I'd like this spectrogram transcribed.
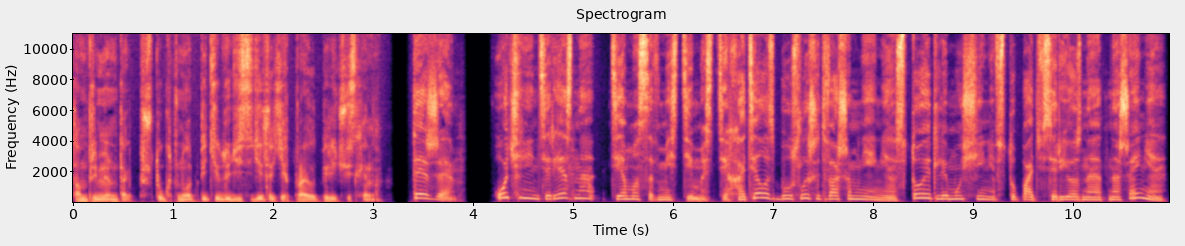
там примерно так штук ну, от 5 до 10 таких правил перечислено. ТЖ. Очень интересна тема совместимости. Хотелось бы услышать ваше мнение, стоит ли мужчине вступать в серьезные отношения,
